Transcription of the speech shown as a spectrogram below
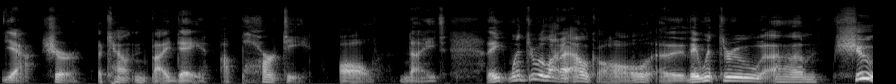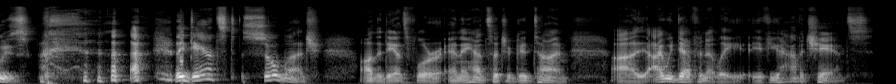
yeah, sure. Accountant by day, a party all night. They went through a lot of alcohol. Uh, they went through um, shoes. they danced so much on the dance floor and they had such a good time. Uh, I would definitely, if you have a chance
